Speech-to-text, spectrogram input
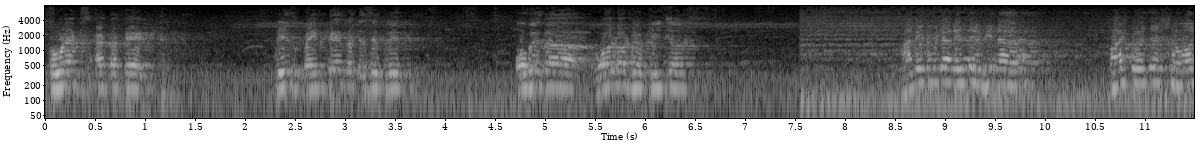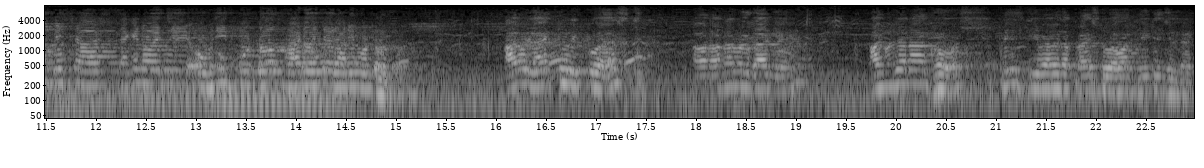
Students at the tent, please maintain the discipline, obey the word of your teachers. Hundred meter রেসের উইনার ফার্স্ট হয়েছে সোহান বিশ্বাস সেকেন্ড হয়েছে অভিজিৎ মন্ডল থার্ড হয়েছে Roni Mondal I would like to request our honorable guardian, Anjana Ghosh, please give away the prize to our little children.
